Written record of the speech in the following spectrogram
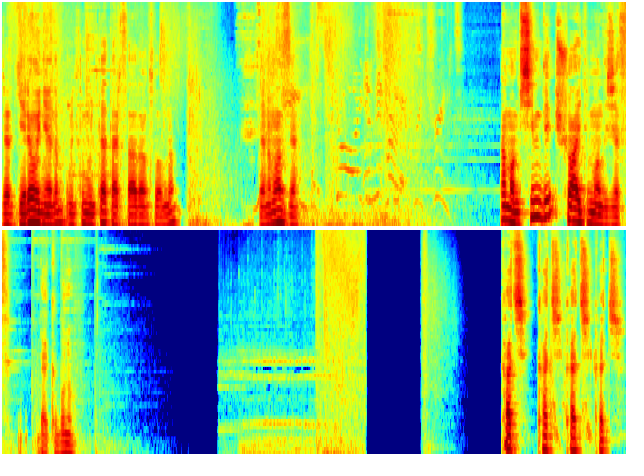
Biraz geri oynayalım. Ulti multi atar sağdan soldan. Canım az ya. Tamam şimdi şu item alacağız. Bir dakika bunu. Kaç kaç kaç kaç.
